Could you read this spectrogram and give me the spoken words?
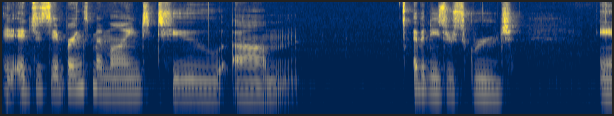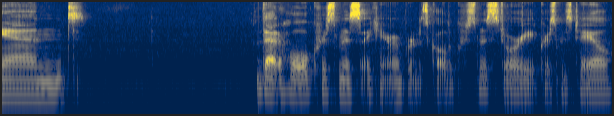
it, it just it brings my mind to um, Ebenezer Scrooge and that whole Christmas. I can't remember what it's called. A Christmas story, a Christmas tale.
